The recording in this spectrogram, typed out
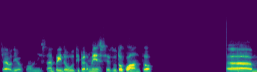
cioè oddio, con sempre i dovuti permessi e tutto quanto. Eh,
